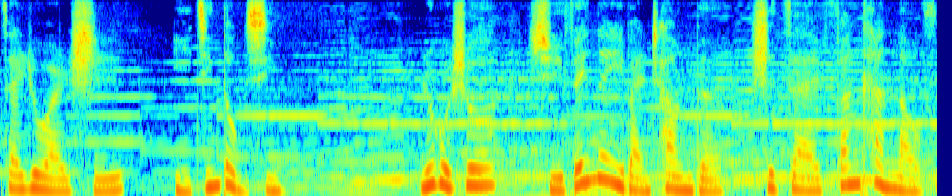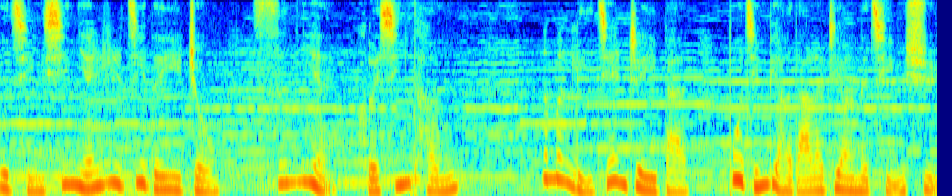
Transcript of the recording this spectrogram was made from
在入耳时已经动心。如果说许飞那一版唱的是在翻看老父亲新年日记的一种思念和心疼，那么李健这一版不仅表达了这样的情绪。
